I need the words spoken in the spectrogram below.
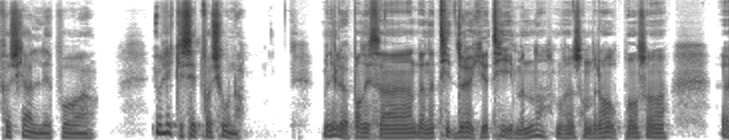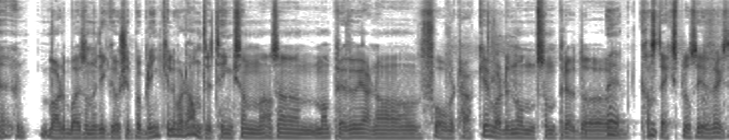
forskjellig på ulike situasjoner. Men i løpet av disse, denne drøye timen da, som dere holdt på, så eh, var det bare sånn å ligge og skyte på blink, eller var det andre ting som altså, Man prøver jo gjerne å få overtaket. Var det noen som prøvde å eh, kaste eksplosiv f.eks.?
